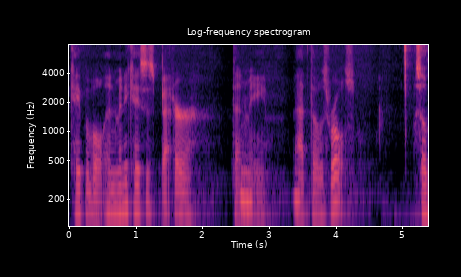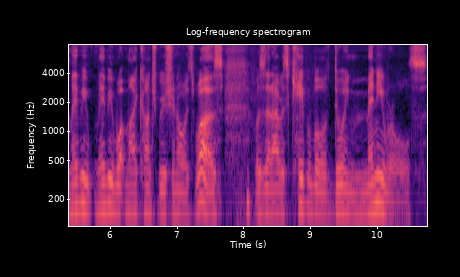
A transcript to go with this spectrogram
capable, in many cases better than mm. me at those roles. So maybe maybe what my contribution always was was that I was capable of doing many roles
